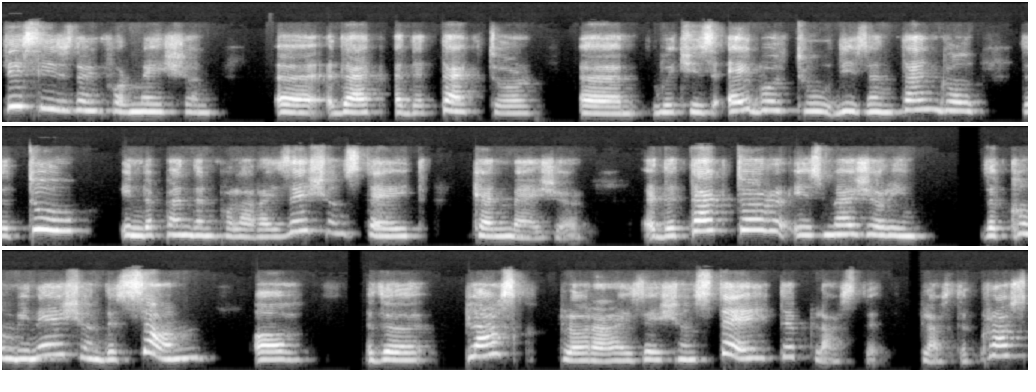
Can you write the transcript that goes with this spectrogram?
This is the information uh, that a detector, um, which is able to disentangle the two independent polarization state can measure. A detector is measuring the combination, the sum of the plus polarization state plus the, plus the cross,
